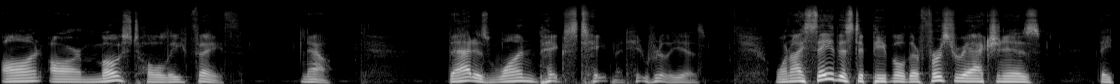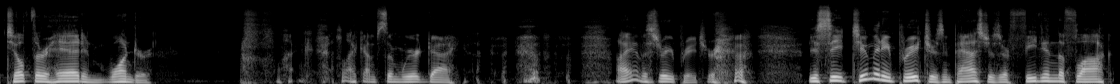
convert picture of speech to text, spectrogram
on our most holy faith. Now, that is one big statement. It really is. When I say this to people, their first reaction is they tilt their head and wonder, like, like I'm some weird guy. I am a street preacher. you see, too many preachers and pastors are feeding the flock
